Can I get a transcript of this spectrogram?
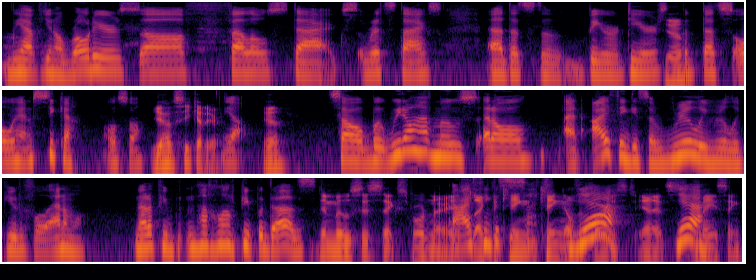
We have, you know, roe deers, uh, fallow stags, red stags. Uh, that's the bigger deers. Yeah. But that's all we have. And sika also. You have Sika there. Yeah. Yeah. So, but we don't have moose at all. And I think it's a really, really beautiful animal. Not a people, not a lot of people does. The moose is extraordinary. It's I like think the it's king such- king of the Yeah. forest. Yeah, it's Yeah. amazing.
